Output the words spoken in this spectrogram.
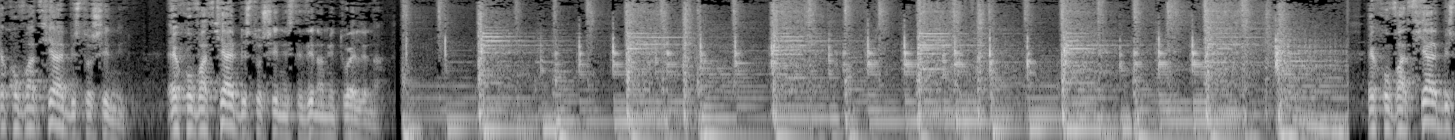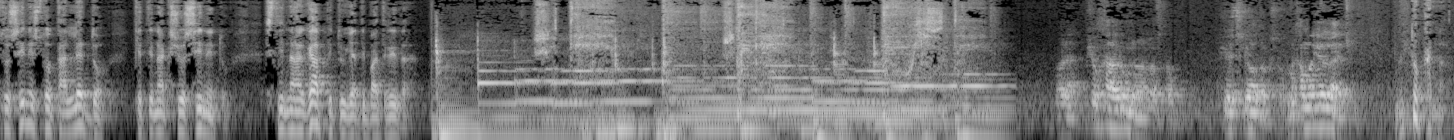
Έχω βαθιά εμπιστοσύνη. Έχω βαθιά εμπιστοσύνη στη δύναμη του Έλληνα. Έχω βαθιά εμπιστοσύνη στο ταλέντο και την αξιοσύνη του. Στην αγάπη του για την πατρίδα. Ωραία. Πιο χαρούμενο όλο αυτό. Πιο αισιόδοξο. Με χαμογελάκι. Δεν το έκανα.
